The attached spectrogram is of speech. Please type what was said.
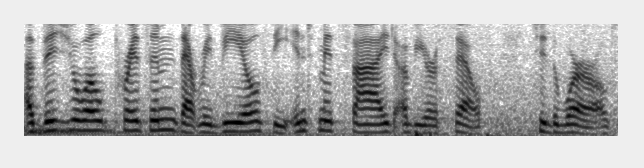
a visual prism that reveals the intimate side of yourself to the world,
